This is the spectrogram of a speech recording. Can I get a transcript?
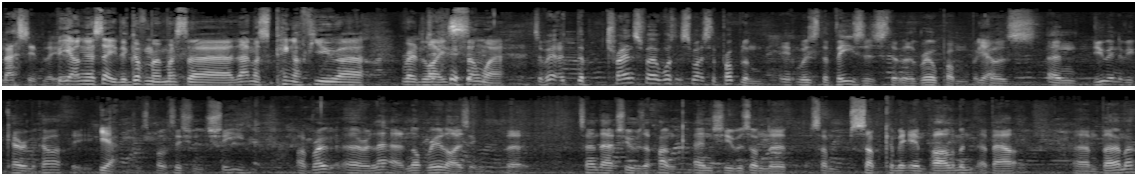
massively. but yeah, I'm going to say the government must uh, that must ping a few uh, red lights somewhere. So the transfer wasn't so much the problem; it was the visas that were the real problem. Yeah. Because and you interviewed Kerry McCarthy, Yeah. who's a politician. She, I wrote her a letter, not realising that turned out she was a punk, and she was on the some subcommittee in Parliament about um, Burma.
